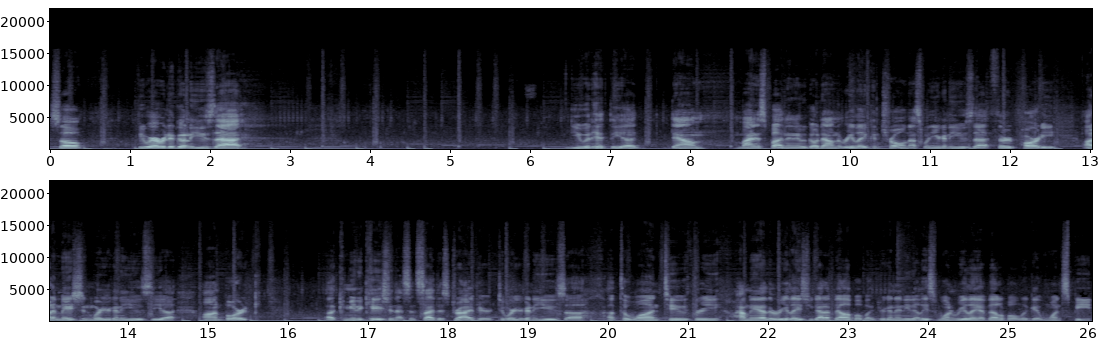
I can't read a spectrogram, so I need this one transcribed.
So if you were ever going to use that, you would hit the uh, down minus button and it would go down the relay control and that's when you're going to use that third party automation where you're going to use the uh, onboard uh, communication that's inside this drive here to where you're going to use uh, up to one two three how many other relays you got available but you're going to need at least one relay available to get one speed.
